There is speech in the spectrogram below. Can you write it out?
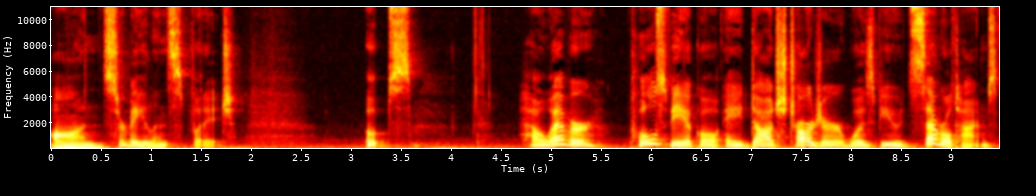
on surveillance footage. Oops. However, Poole's vehicle, a Dodge Charger, was viewed several times.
